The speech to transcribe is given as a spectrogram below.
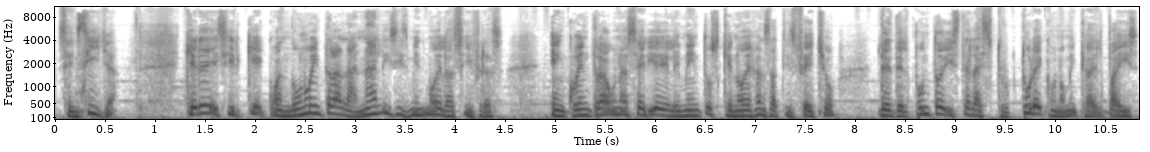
sencilla? Quiere decir que cuando uno entra al análisis mismo de las cifras, encuentra una serie de elementos que no dejan satisfecho desde el punto de vista de la estructura económica del país,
